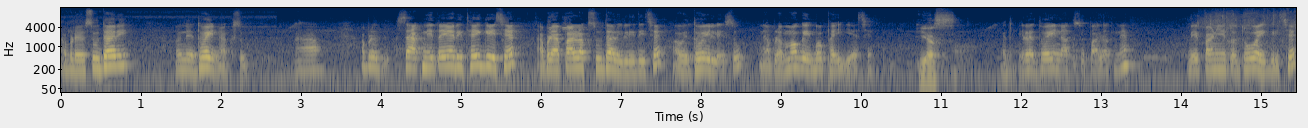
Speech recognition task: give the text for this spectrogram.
આપણે સુધારી અને ધોઈ નાખશું. હા આપણે શાકની તૈયારી થઈ ગઈ છે. આપણે આ પાલક સુધારી લીધી છે. હવે ધોઈ લેશું ને આપણે મગઈ બફાઈ ગયા છે. યસ. પહેલાં ધોઈ નાખશું પાલકને. બે પાણીએ તો ધોવાઈ ગઈ છે.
